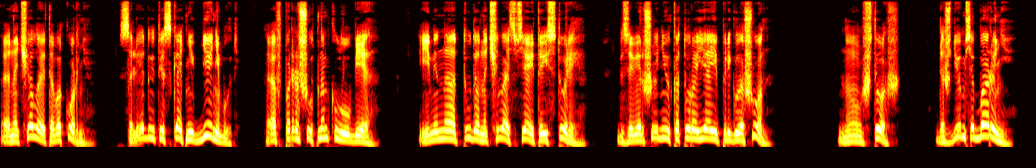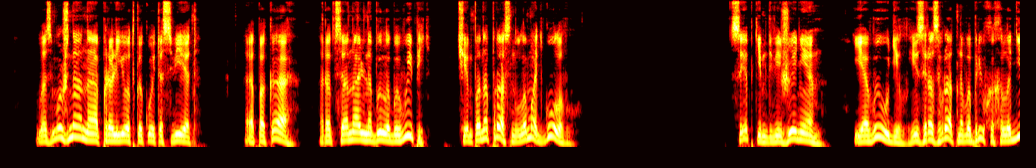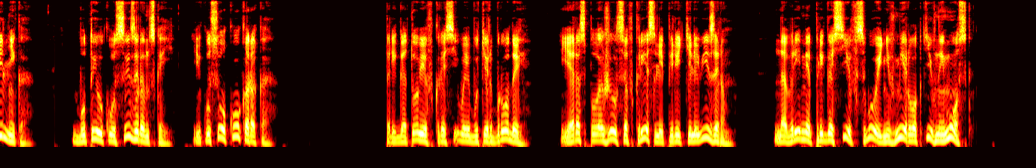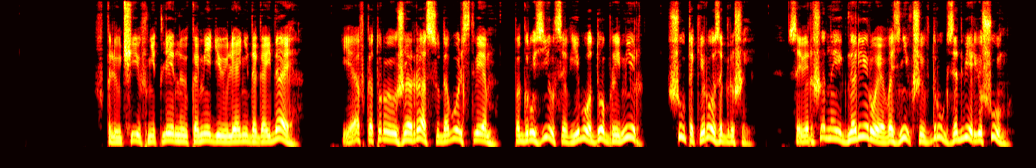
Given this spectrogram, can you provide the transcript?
А начало этого корня следует искать не где-нибудь, а в парашютном клубе. Именно оттуда началась вся эта история, к завершению которой я и приглашен. Ну что ж, дождемся барыни. Возможно, она прольет какой-то свет. А пока рационально было бы выпить, чем понапрасну ломать голову. Цепким движением я выудил из развратного брюха холодильника бутылку сызранской и кусок окорока. Приготовив красивые бутерброды, я расположился в кресле перед телевизором, на время пригасив свой не в меру активный мозг. Включив нетленную комедию Леонида Гайдая, я в которую уже раз с удовольствием погрузился в его добрый мир шуток и розыгрышей, совершенно игнорируя возникший вдруг за дверью шум.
